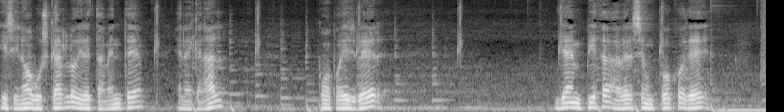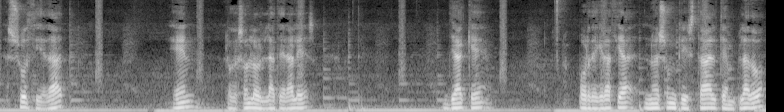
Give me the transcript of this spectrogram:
y si no, buscarlo directamente en el canal. Como podéis ver, ya empieza a verse un poco de suciedad en lo que son los laterales, ya que por desgracia no es un cristal templado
